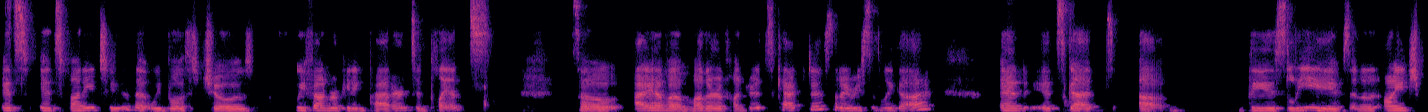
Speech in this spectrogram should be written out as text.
It's it's funny too that we both chose we found repeating patterns in plants. So I have a mother of hundreds cactus that I recently got, and it's got um, these leaves, and on each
